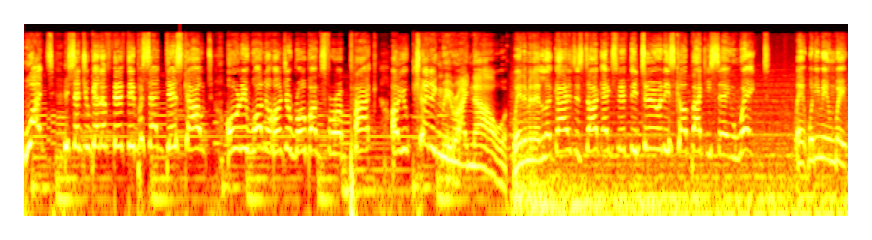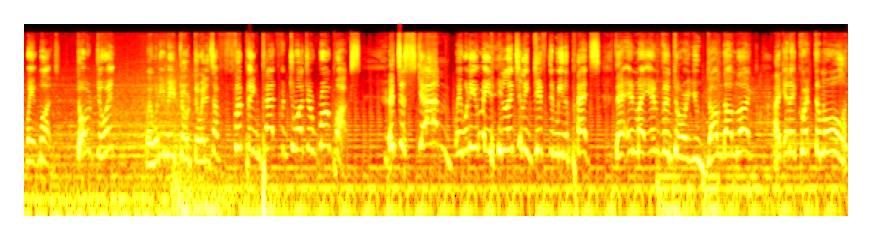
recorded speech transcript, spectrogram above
What? He said you get a 50% discount, only 100 Robux for a pack? Are you kidding me right now? Wait a minute, look, guys, it's Dark X52, and he's come back, he's saying, wait. Wait, what do you mean, wait, wait, what? Don't do it? Wait, what do you mean don't do it? It's a flipping pet for 200 Robux. It's a scam! Wait, what do you mean? He literally gifted me the pets. They're in my inventory, you dumb-dumb. Look, I can equip them all.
